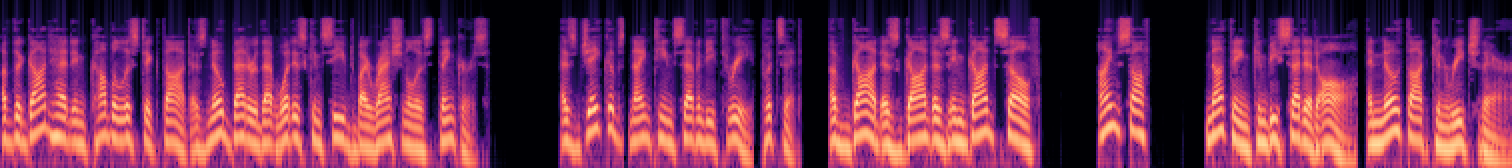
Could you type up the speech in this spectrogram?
of the Godhead in Kabbalistic thought is no better than what is conceived by rationalist thinkers. As Jacobs 1973 puts it, "...of God as God is in God's self Ein Sof nothing can be said at all, and no thought can reach there."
